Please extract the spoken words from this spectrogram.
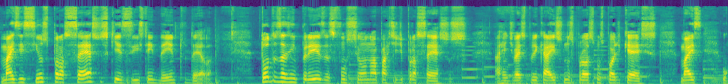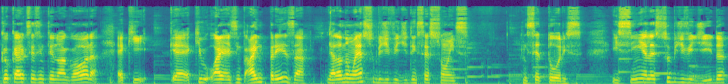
mas e sim os processos que existem dentro dela. Todas as empresas funcionam a partir de processos. A gente vai explicar isso nos próximos podcasts. Mas o que eu quero que vocês entendam agora é que, é, que a, a empresa ela não é subdividida em seções, em setores, e sim ela é subdividida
